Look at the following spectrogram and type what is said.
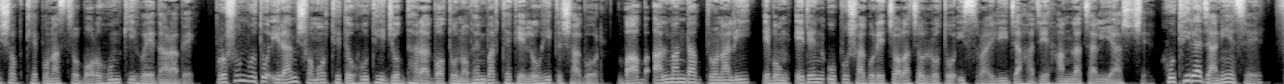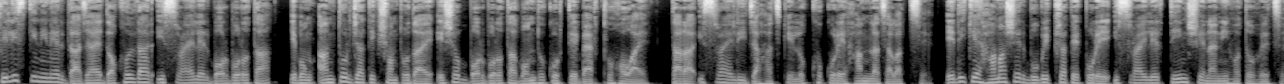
এসব ক্ষেপণাস্ত্র বড় হুমকি হয়ে দাঁড়াবে। প্রসঙ্গত ইরান সমর্থিত হুথি যোদ্ধারা গত নভেম্বর থেকে লোহিত সাগর, বাব আলমান্দাব প্রণালী এবং এডেন উপসাগরে চলাচলরত ইসরায়েলি জাহাজে হামলা চালিয়ে আসছে। হুথিরা জানিয়েছে, ফিলিস্তিনিনের গাজায় দখলদার ইসরায়েলের বর্বরতা এবং আন্তর্জাতিক সম্প্রদায় এসব বর্বরতা বন্ধ করতে ব্যর্থ হওয়ায় তারা ইসরায়েলি জাহাজকে লক্ষ্য করে হামলা চালাচ্ছে। এদিকে হামাসের বুবিট্রাপে পড়ে ইসরায়েলের তিন সেনা নিহত হয়েছে।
